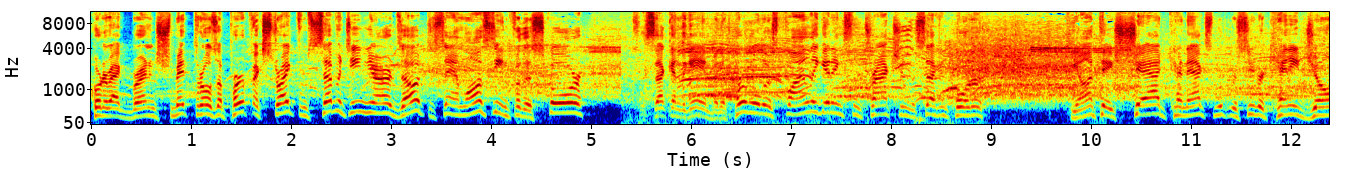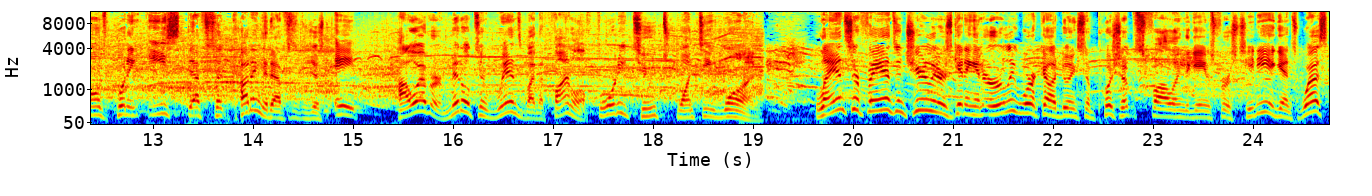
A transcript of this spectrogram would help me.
Quarterback Brennan Schmidt throws a perfect strike from 17 yards out to Sam Lonstein for the score. It's the second of the game, but the Purgolders finally getting some traction in the second quarter. Keontae Shad connects with receiver Kenny Jones, putting East deficit, cutting the deficit to just eight. However, Middleton wins by the final of 42-21. Lancer fans and cheerleaders getting an early workout doing some push-ups following the game's first TD against West.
